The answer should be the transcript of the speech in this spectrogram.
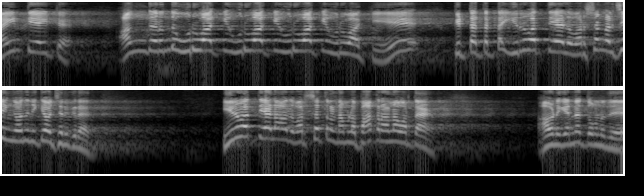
Ninety eight. அங்கிருந்து உருவாக்கி உருவாக்கி உருவாக்கி உருவாக்கி கிட்டத்தட்ட இருபத்தி ஏழு வருஷம் கழிச்சு இங்க வந்து நிக்க வச்சிருக்கிறார். இருபத்தி ஏழாவது வருஷத்துல நம்மளை பார்க்கறான்ல ஒருத்தன். அவனுக்கு என்ன தோணுது?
